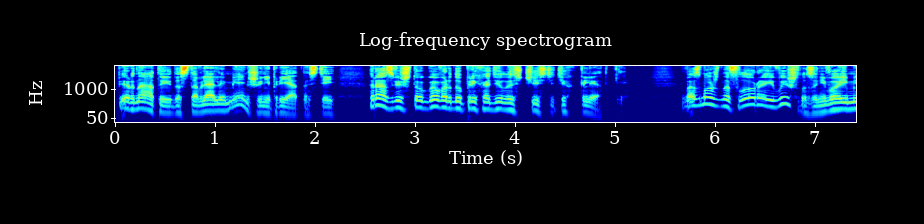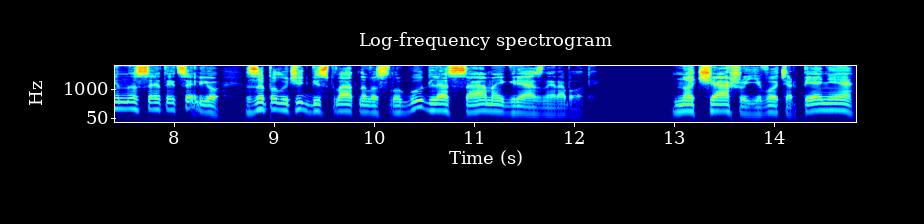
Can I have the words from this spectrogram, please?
Пернатые доставляли меньше неприятностей, разве что Говарду приходилось чистить их клетки. Возможно, Флора и вышла за него именно с этой целью — заполучить бесплатного слугу для самой грязной работы. Но чашу его терпения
